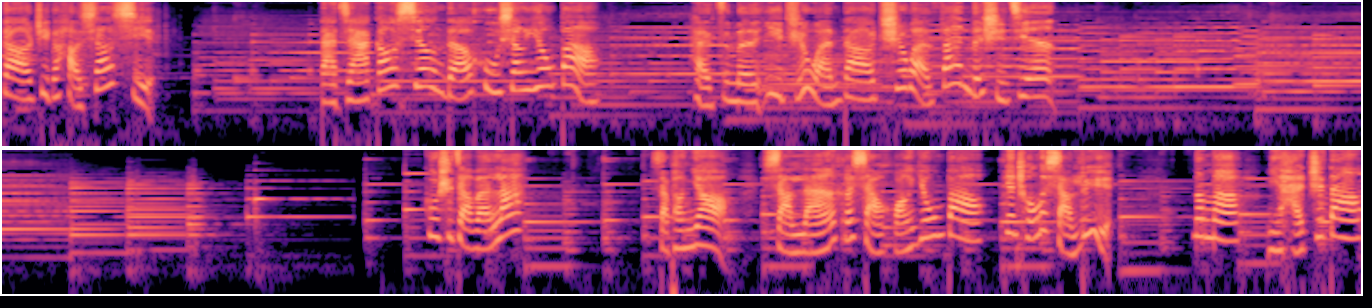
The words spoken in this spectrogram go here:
告这个好消息。大家高兴的互相拥抱，孩子们一直玩到吃晚饭的时间。故事讲完啦，小朋友，小蓝和小黄拥抱变成了小绿，那么你还知道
